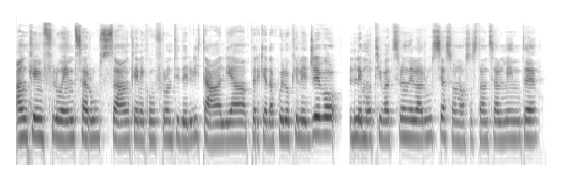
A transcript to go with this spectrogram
anche influenza russa anche nei confronti dell'Italia, perché da quello che leggevo le motivazioni della Russia sono sostanzialmente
